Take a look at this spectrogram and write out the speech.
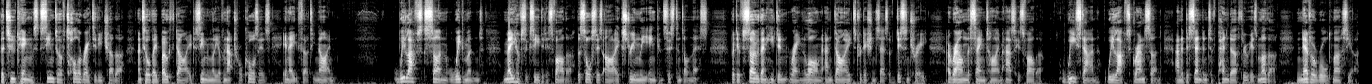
the two kings seem to have tolerated each other until they both died, seemingly of natural causes, in 839. Wiglaf's son Wigmund may have succeeded his father. The sources are extremely inconsistent on this, but if so, then he didn't reign long and died, tradition says, of dysentery around the same time as his father. Weistan, Wiglaf's grandson, and a descendant of Penda through his mother, never ruled Mercia,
